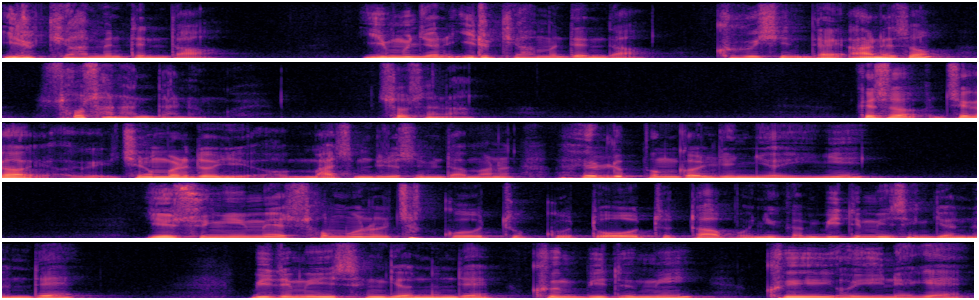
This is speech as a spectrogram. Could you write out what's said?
이렇게 하면 된다. 이 문제는 이렇게 하면 된다. 그것이 내 안에서 솟아난다는 거예요. 솟아나. 그래서 제가 지난번에도 말씀드렸습니다만 혈루병 걸린 여인이 예수님의 소문을 자꾸 듣고 또 듣다 보니까 믿음이 생겼는데 믿음이 생겼는데 그 믿음이 그 여인에게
